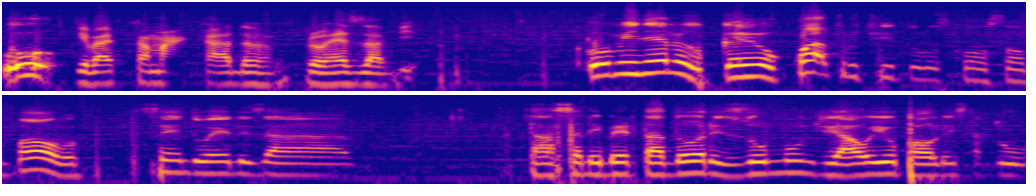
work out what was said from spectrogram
O, que vai ficar marcado pro resto da vida. o Mineiro ganhou quatro títulos com o São Paulo, sendo eles a Taça Libertadores, o Mundial e o Paulista do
